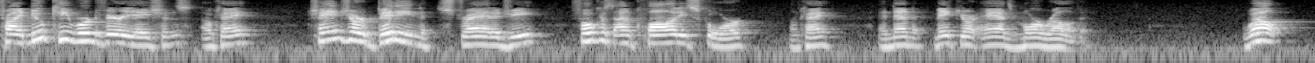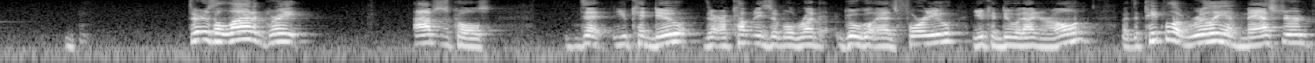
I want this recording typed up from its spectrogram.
Try new keyword variations. Okay, change your bidding strategy. Focus on quality score. Okay, and then make your ads more relevant. Well, there's a lot of great obstacles that you can do. There are companies that will run Google ads for you. You can do it on your own. But the people that really have mastered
